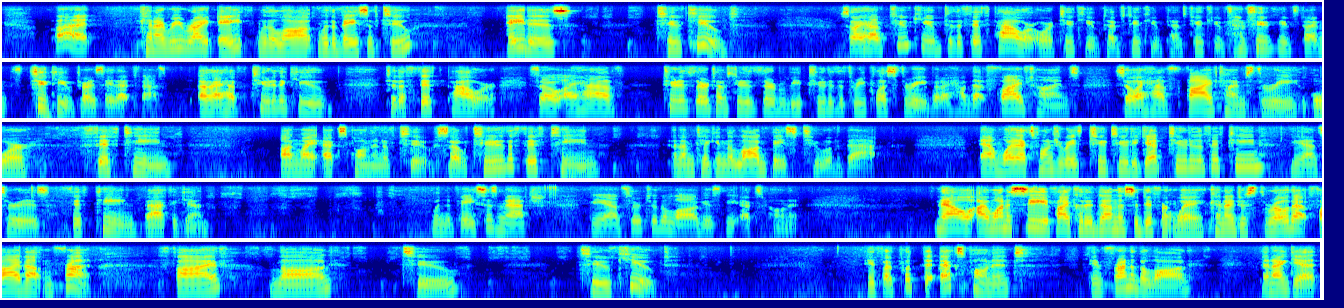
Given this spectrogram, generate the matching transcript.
But can I rewrite 8 with a log with a base of 2? 8 is 2 cubed. So I have 2 cubed to the fifth power, or 2 cubed times 2 cubed times 2 cubed times 2 cubed times 2 cubed. Try to say that fast. Uh, I have 2 to the cube to the fifth power. So I have 2 to the third times 2 to the third would be 2 to the 3 plus 3, but I have that 5 times. So I have 5 times 3, or 15, on my exponent of 2. So 2 to the 15, and I'm taking the log base 2 of that. And what exponent you raise 2, 2 to get 2 to the 15? The answer is 15 back again. When the bases match, the answer to the log is the exponent. Now, I want to see if I could have done this a different way. Can I just throw that 5 out in front? 5 log 2, 2 cubed. If I put the exponent in front of the log, then I get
